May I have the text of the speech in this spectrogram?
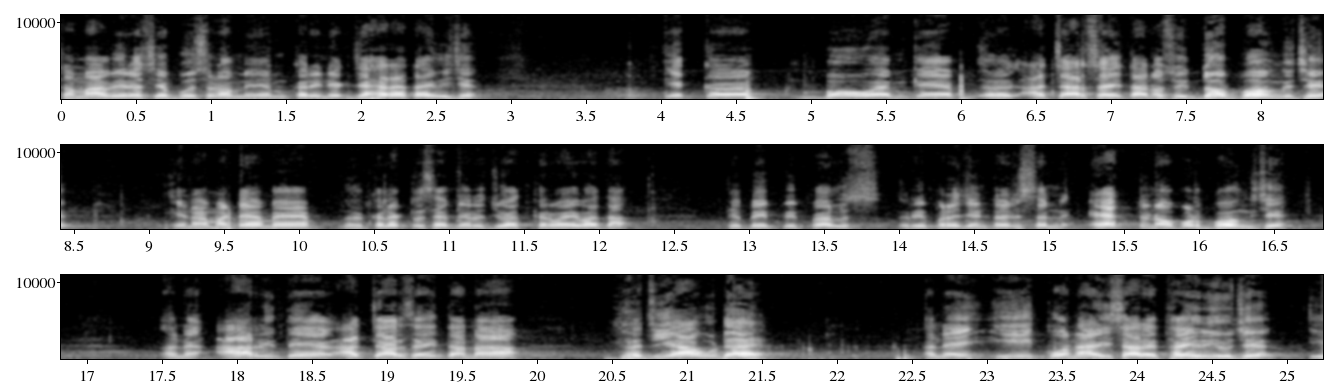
સમા વીરસ્ય ભૂષણમ એમ કરીને એક જાહેરાત આવી છે. એક બહુ એમ કે આચારસંહિતાનો સીધો ભંગ છે. એના માટે અમે કલેક્ટર સાહેબને રજૂઆત કરવા આવ્યા હતા. કે ભાઈ પીપલ્સ રિપ્રેઝેન્ટેશન એક્ટનો પણ ભંગ છે. અને આ રીતે આચારસંહિતાના ધજિયા ઉડાય અને એ કોના ઇશારે થઈ રહ્યું છે એ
